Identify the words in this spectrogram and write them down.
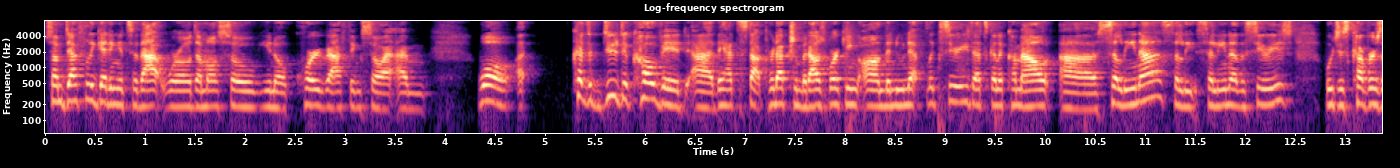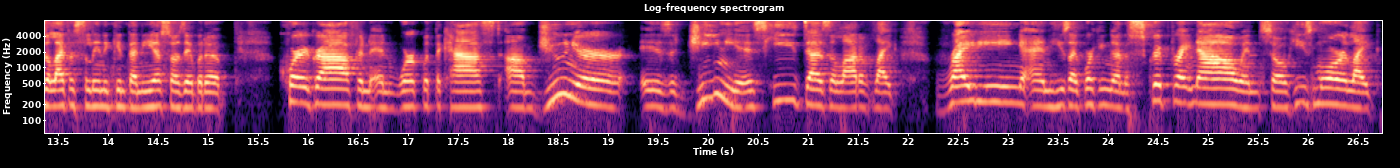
So I'm definitely getting into that world. I'm also you know choreographing. So I, I'm well. Because due to COVID, uh, they had to stop production. But I was working on the new Netflix series that's going to come out, uh, Selena, Sel- Selena the series, which is covers the life of Selena Quintanilla. So I was able to choreograph and, and work with the cast. Um, Junior is a genius. He does a lot of like writing and he's like working on a script right now. And so he's more like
